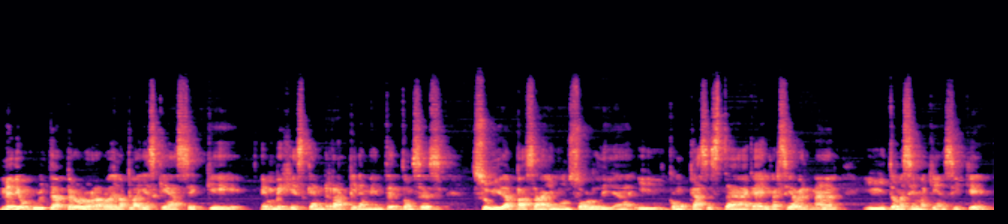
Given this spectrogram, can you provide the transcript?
medio oculta, pero lo raro de la playa es que hace que envejezcan rápidamente, entonces su vida pasa en un solo día y como casa está Gael García Bernal y Thomasin McKenzie que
